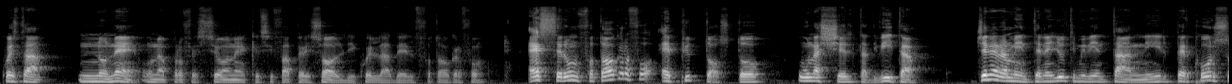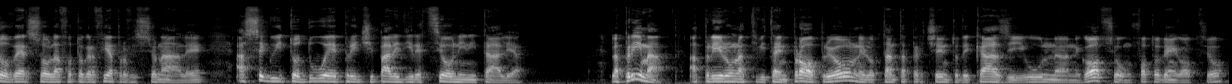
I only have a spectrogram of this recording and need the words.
Questa non è una professione che si fa per i soldi, quella del fotografo. Essere un fotografo è piuttosto una scelta di vita. Generalmente negli ultimi vent'anni il percorso verso la fotografia professionale ha seguito due principali direzioni in Italia. La prima, aprire un'attività in proprio, nell'80% dei casi un negozio, un fotonegozio,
